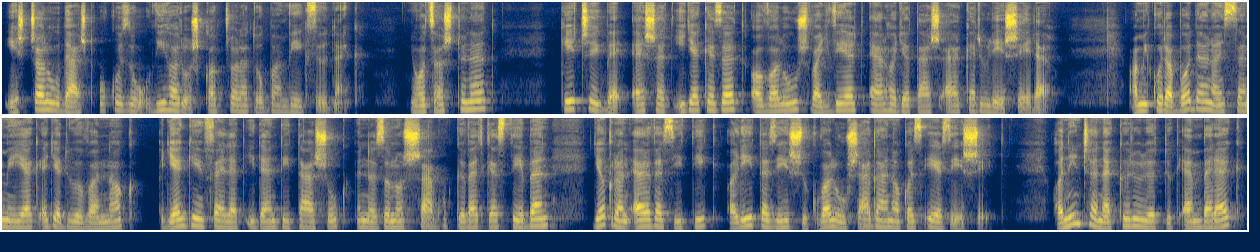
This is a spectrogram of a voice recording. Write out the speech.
és csalódást okozó viharos kapcsolatokban végződnek. Nyolcas tünet, kétségbe esett igyekezett a valós vagy vélt elhagyatás elkerülésére. Amikor a borderline személyek egyedül vannak, a gyengén fejlett identitásuk, önazonosságuk következtében gyakran elveszítik a létezésük valóságának az érzését. Ha nincsenek körülöttük emberek,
